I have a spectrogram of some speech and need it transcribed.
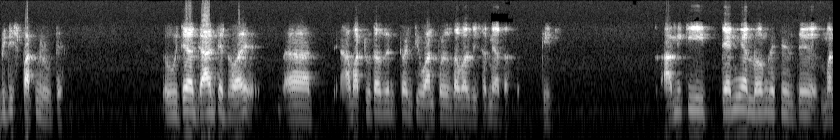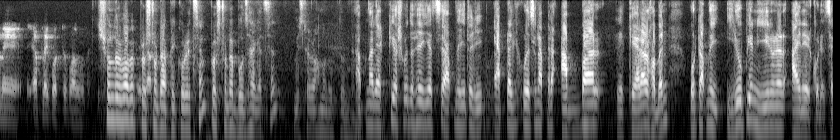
British partner রুটে ওইটা গ্রান্টেড হয় আমার টু থাউজেন্ড টোয়েন্টি ওয়ান পর্যন্ত আমার ভিসা মেয়াদ আছে। আমি কি টেন ইয়ার লং রেসিডেন্সে মানে অ্যাপ্লাই করতে পারব? সুন্দরভাবে প্রশ্নটা আপনি করেছেন প্রশ্নটা বোঝা গেছে। মিস্টার রহমান উত্তর দেন। আপনার একটি অসুবিধা হয়ে গেছে আপনি যেটা অ্যাপ্লাই করেছেন আপনার আব্বার কেয়ারার হবেন ওটা আপনি ইউরোপিয়ান ইউনিয়নের আইনের করেছেন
